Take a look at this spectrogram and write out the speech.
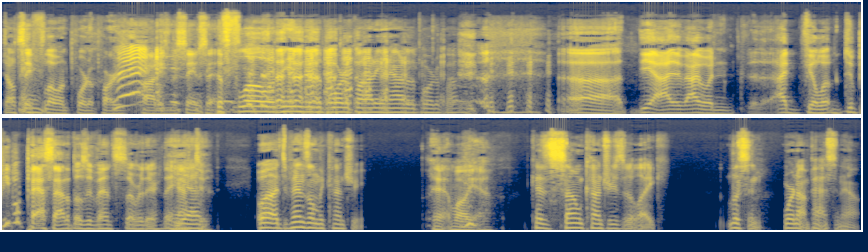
Don't say flow and porta potty potties in the same the flow of into the porta potty and out of the porta potty. Uh, yeah, I, I wouldn't. I'd feel. Do people pass out at those events over there? They have Yeah. to. Well, it depends on the country Yeah. Well, yeah. because some countries are like, "Listen, we're not passing out.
